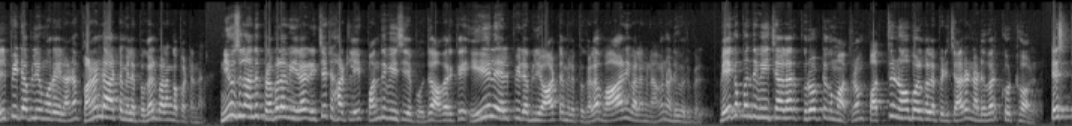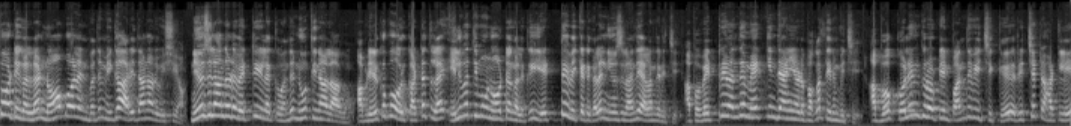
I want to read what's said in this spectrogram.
எல்பிடபிள்யூ முறையிலான பன்னெண்டு ஆட்டம் இழப்புகள் வழங்கப்பட்டன. நியூசிலாந்து பிரபல வீரர் ரிச்சர்ட் ஹட்லி பந்து வீசிய போது அவருக்கு ஏழு எல்பிடபிள்யூ ஆட்டம் இழப்புகளை வாரி வழங்கினாங்க நடுவர்கள். வேகப்பந்து வீச்சாளர் குரோப்டுக்கு மாத்திரம் பத்து நோபல்களை பிடிச்சாரு நடுவர் குட்ஹால். டெஸ்ட் போட்டிகளில் நோபால் என்பது மிக அரிதான ஒரு விஷயம். நியூசிலாந்தோட வெற்றி இலக்கு வந்து நூத்தி நாலு ஆகும். அப்படி இருக்கப்போ ஒரு கட்டத்தில் எழுபத்தி மூணு ஓட்டங்களுக்கு எட்டு விக்கெட்டுகளை நியூசிலாந்து இழந்துருச்சு. அப்போ வெற்றி வந்து மேற்கிந்திய அணியோட பக்கம் திரும்பிச்சு. அப்போ கொலின் குரோப்டின் பந்து வீச்சுக்கு ரிச்சர்ட் ஹட்லி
